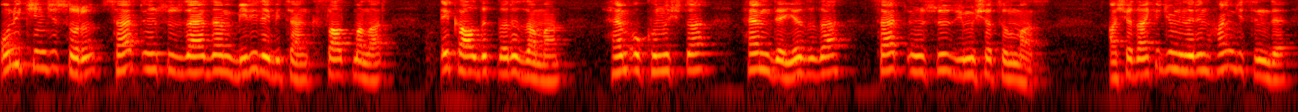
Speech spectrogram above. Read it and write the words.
12. soru sert ünsüzlerden biriyle biten kısaltmalar ek aldıkları zaman hem okunuşta hem de yazıda sert ünsüz yumuşatılmaz. Aşağıdaki cümlelerin hangisinde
